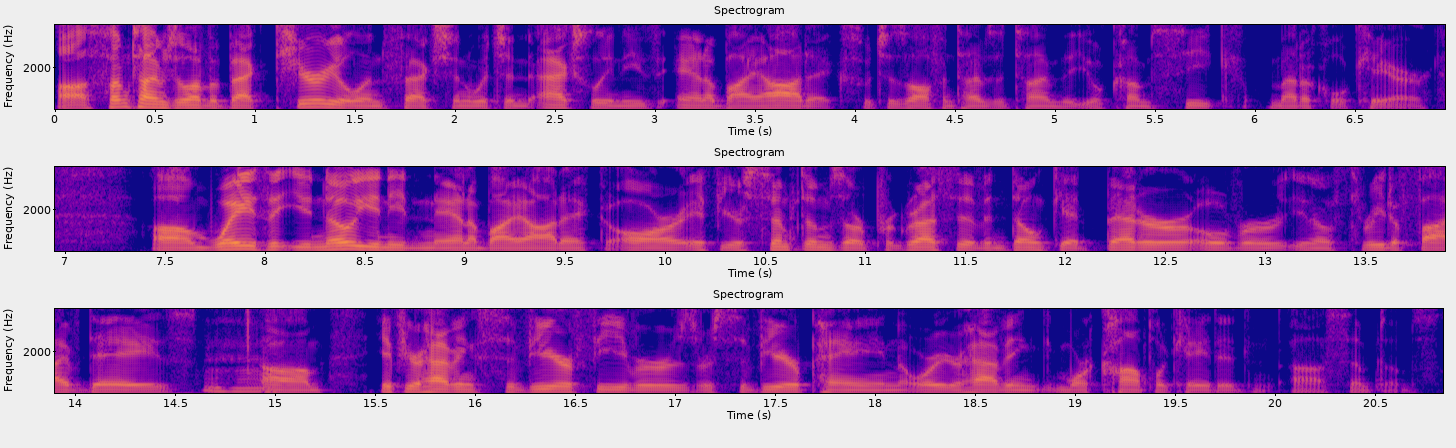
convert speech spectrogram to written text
Uh, sometimes you'll have a bacterial infection, which actually needs antibiotics, which is oftentimes a time that you'll come seek medical care. Um, ways that you know you need an antibiotic are if your symptoms are progressive and don't get better over you know three to five days. Mm-hmm. Um, if you're having severe fevers or severe pain, or you're having more complicated uh, symptoms.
